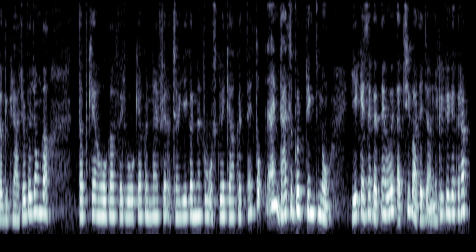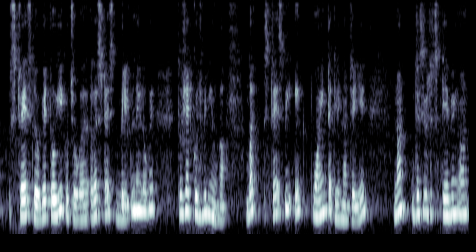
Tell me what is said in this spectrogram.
अभी ग्रेजुएट हो जाऊँगा, तब क्या होगा, फिर वो क्या करना है, फिर अच्छा ये करना है तो उसके लिए क्या करते हैं? तो and that's a good thing to know ये कैसे करते हैं? वो एक अच्छी बात है जानने के लिए, क्योंकि अगर आप स्ट्रेस लोगे तो ही कुछ होगा, अगर स्ट्रेस बिल्कुल नहीं लोगे तो शायद कुछ भी नहीं होगा। बट स्ट्रेस भी एक पॉइंट तक लेना चाहिए। Not just you just giving on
